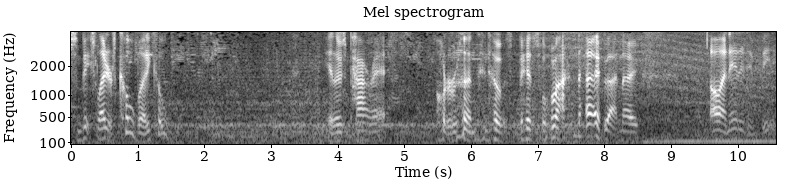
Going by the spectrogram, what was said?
some pics later. It's cool, buddy. Cool. Yeah, those pirates on to run. They know it's best for them. I know. I know. Oh, an edited vid.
